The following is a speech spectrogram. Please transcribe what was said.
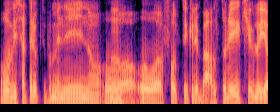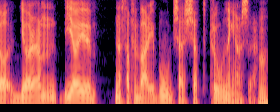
och Vi sätter upp det på menyn och, och, Mm. och folk tycker det är ballt. Och det är kul att gö- göra. Vi gör ju nästan för varje bord så här köttprovningar. Och så. Mm.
